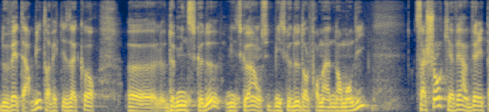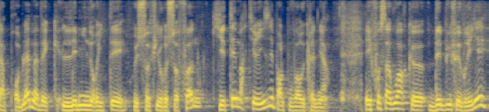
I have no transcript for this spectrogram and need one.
devait être arbitre avec les accords euh, de Minsk II, Minsk I, ensuite Minsk II dans le format Normandie, sachant qu'il y avait un véritable problème avec les minorités russophiles russophones qui étaient martyrisées par le pouvoir ukrainien. Et il faut savoir que début février,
